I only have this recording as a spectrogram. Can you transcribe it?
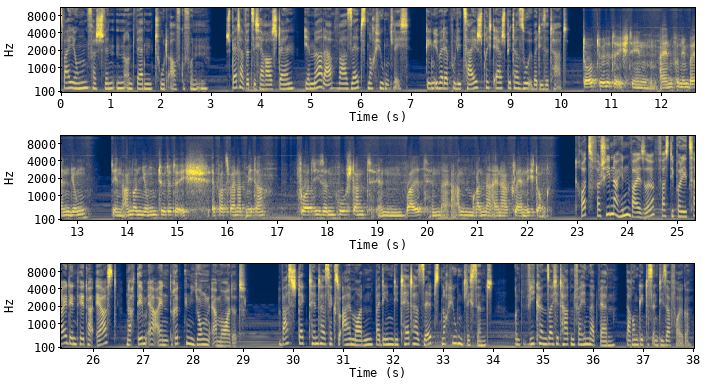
Zwei Jungen verschwinden und werden tot aufgefunden. Später wird sich herausstellen, ihr Mörder war selbst noch jugendlich. Gegenüber der Polizei spricht er später so über diese Tat. Dort tötete ich den einen von den beiden Jungen. Den anderen Jungen tötete ich etwa 200 Meter vor diesem Hochstand im Wald in, am Rande einer kleinen Lichtung. Trotz verschiedener Hinweise fasst die Polizei den Täter erst, nachdem er einen dritten Jungen ermordet. Was steckt hinter Sexualmorden, bei denen die Täter selbst noch jugendlich sind? Und wie können solche Taten verhindert werden? Darum geht es in dieser Folge.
